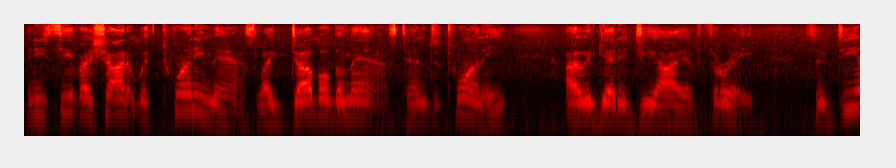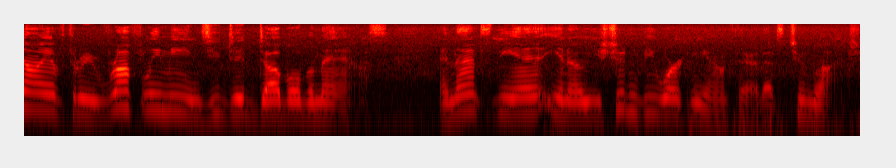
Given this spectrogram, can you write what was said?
and you see if I shot it with 20 mass, like double the mass, 10 to 20, I would get a DI of 3. So DI of 3 roughly means you did double the mass. And that's the end, you know, you shouldn't be working out there. That's too much.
